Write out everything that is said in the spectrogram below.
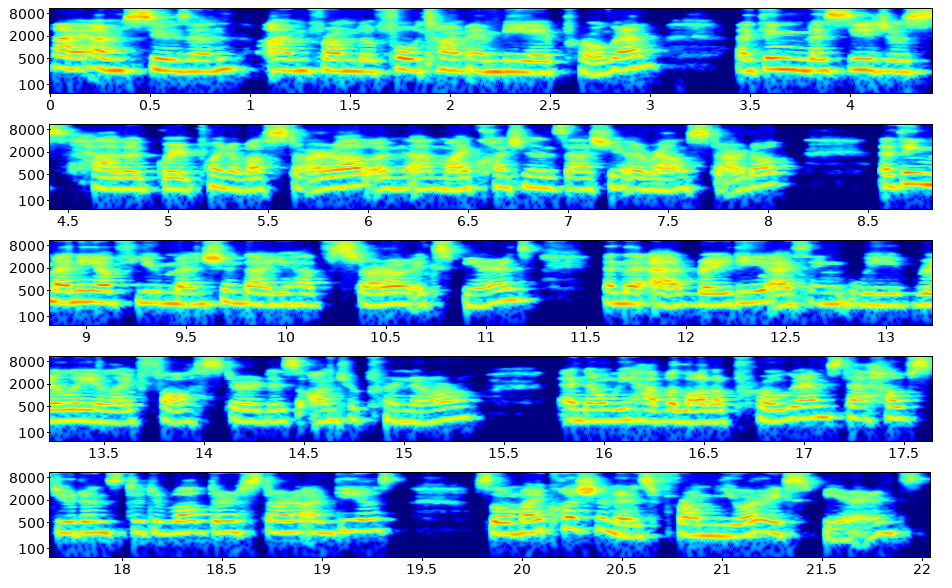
Hi, I'm Susan. I'm from the full-time MBA program. I think Missy just had a great point about startup, and uh, my question is actually around startup. I think many of you mentioned that you have startup experience, and then at Rady, I think we really like foster this entrepreneurial, and then we have a lot of programs that help students to develop their startup ideas. So my question is, from your experience,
